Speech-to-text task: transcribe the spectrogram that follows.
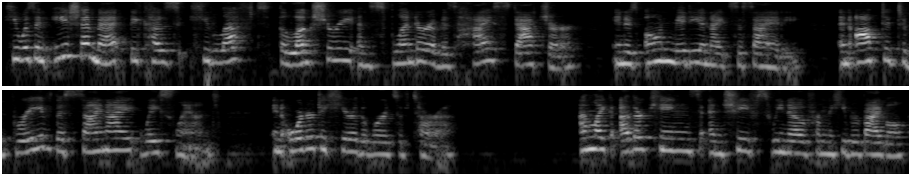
He was an Ish Emet because he left the luxury and splendor of his high stature in his own Midianite society and opted to brave the Sinai wasteland in order to hear the words of Torah. Unlike other kings and chiefs we know from the Hebrew Bible,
